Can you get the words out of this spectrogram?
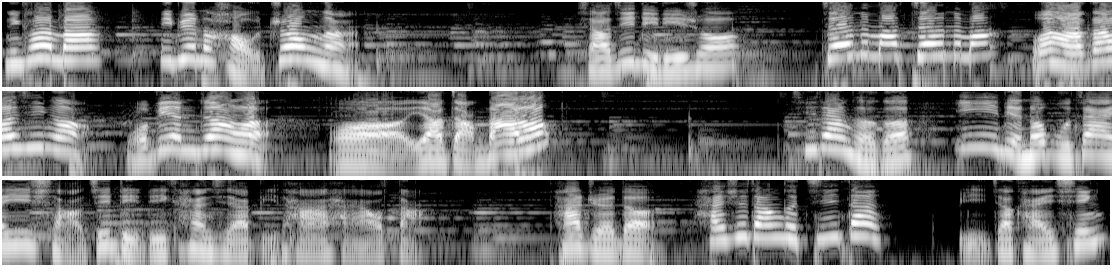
你看吧，你变得好重啊！小鸡弟弟说：“真的吗？真的吗？我好高兴哦！我变重了，我要长大喽！”鸡蛋哥哥一点都不在意小鸡弟弟看起来比他还要大，他觉得还是当个鸡蛋比较开心。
